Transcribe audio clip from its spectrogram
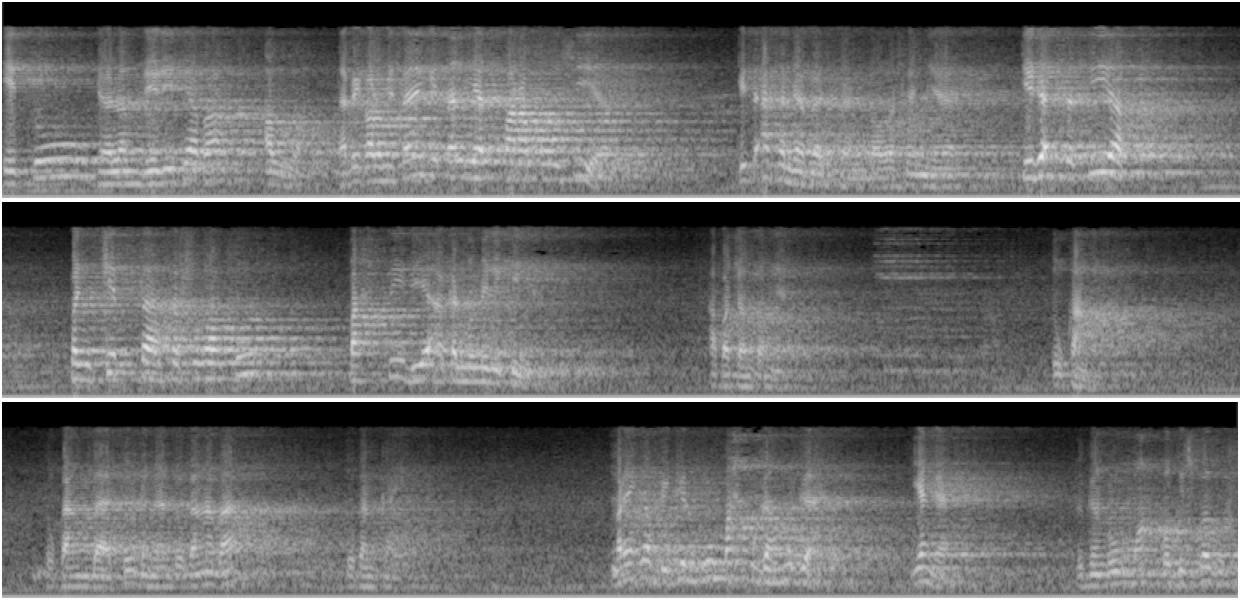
Itu dalam diri siapa? Allah. Tapi kalau misalnya kita lihat para manusia, kita akan dapatkan bahwasanya tidak setiap pencipta sesuatu pasti dia akan memilikinya. Apa contohnya? Tukang. Tukang batu dengan tukang apa? Tukang kayu. Mereka bikin rumah megah-megah. Ya enggak? Bikin rumah bagus-bagus.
